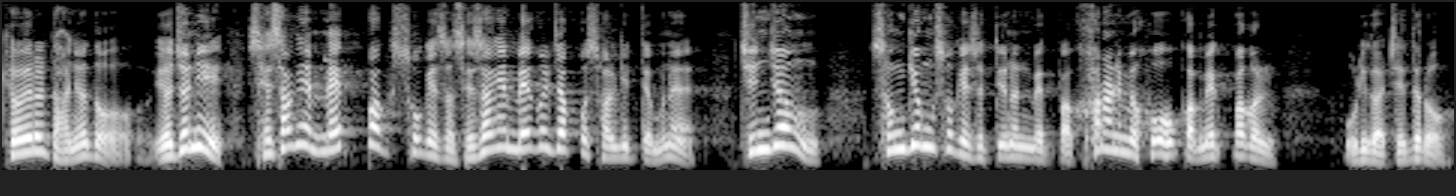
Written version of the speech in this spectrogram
교회를 다녀도 여전히 세상의 맥박 속에서 세상의 맥을 잡고 살기 때문에 진정 성경 속에서 뛰는 맥박, 하나님의 호흡과 맥박을 우리가 제대로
